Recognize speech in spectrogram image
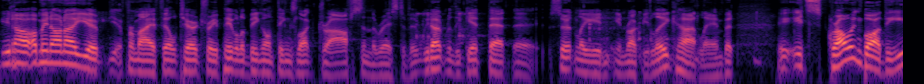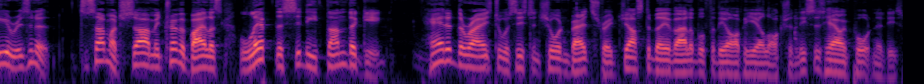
You know, I mean, I know you're, you're from AFL territory. People are big on things like drafts and the rest of it. We don't really get that, uh, certainly in, in rugby league heartland, but it's growing by the year, isn't it? So much so. I mean, Trevor Bayliss left the Sydney Thunder gig, handed the reins to assistant Shawn Bradstreet just to be available for the IPL auction. This is how important it is.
